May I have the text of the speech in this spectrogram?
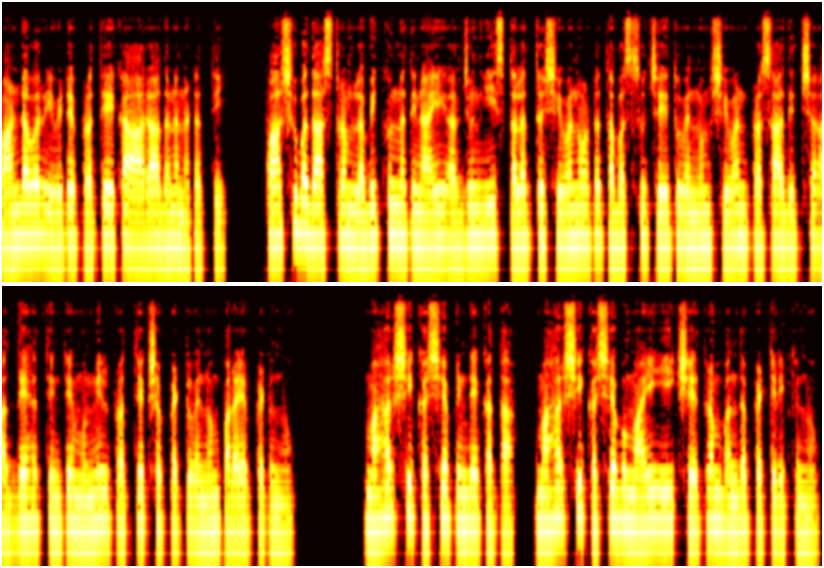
പാണ്ഡവർ ഇവിടെ പ്രത്യേക ആരാധന നടത്തി. പാശുപതാസ്ത്രം ലഭിക്കുന്നതിനായി അർജുൻ ഈ സ്ഥലത്ത് ശിവനോട്ട് തപസ്സു ചെയ്തുവെന്നും ശിവൻ പ്രസാദിച്ച് അദ്ദേഹത്തിന്റെ മുന്നിൽ പ്രത്യക്ഷപ്പെട്ടുവെന്നും പറയപ്പെടുന്നു. മഹർഷി കശ്യപിന്റെ കഥ. മഹർഷി കശ്യപുമായി ഈ ക്ഷേത്രം ബന്ധപ്പെട്ടിരിക്കുന്നു.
